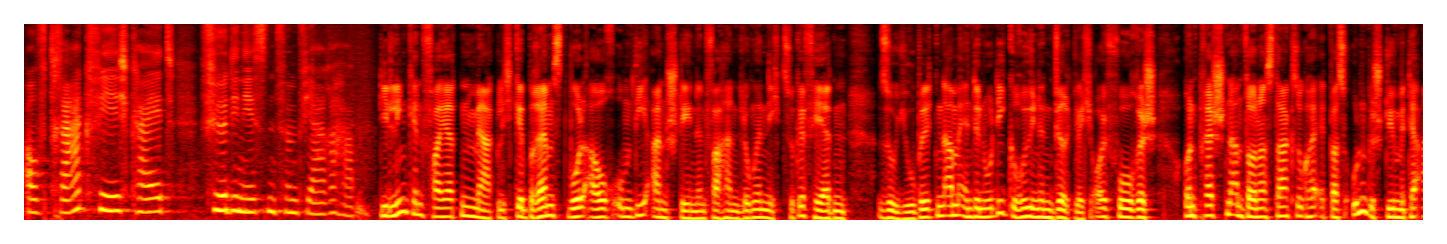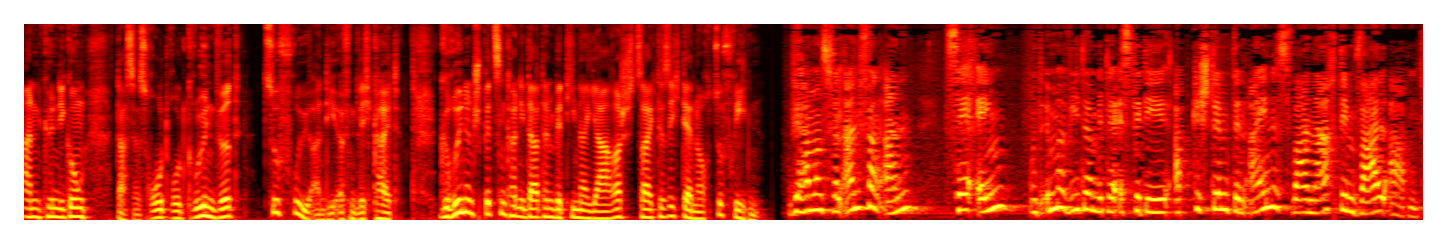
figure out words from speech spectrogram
auf Tragfähigkeit für die nächsten fünf Jahre haben. Die Linken Linken feierten merklich gebremst, wohl auch um die anstehenden Verhandlungen nicht zu gefährden. So jubelten am Ende nur die Grünen wirklich euphorisch und preschten am Donnerstag sogar etwas ungestüm mit der Ankündigung, dass es rot-rot-grün wird, zu früh an die Öffentlichkeit. Grünen Spitzenkandidatin Bettina Jarasch zeigte sich dennoch zufrieden. Wir haben uns von Anfang an sehr eng und immer wieder mit der SPD abgestimmt, denn eines war nach dem Wahlabend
